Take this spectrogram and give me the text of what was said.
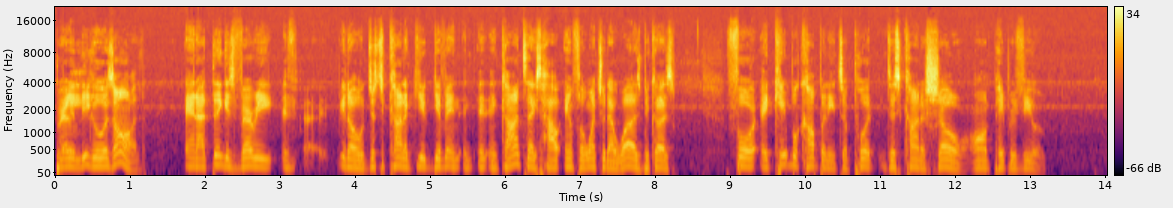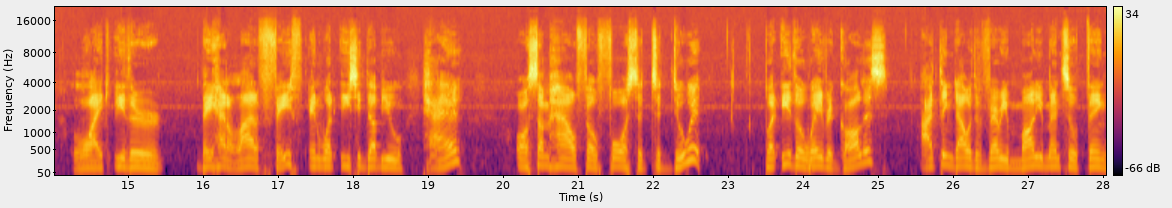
barely legal is on, and I think it's very, uh, you know, just to kind of give give in, in, in context how influential that was because for a cable company to put this kind of show on pay per view, like either they had a lot of faith in what ECW had, or somehow felt forced to, to do it. But either way, regardless, I think that was a very monumental thing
